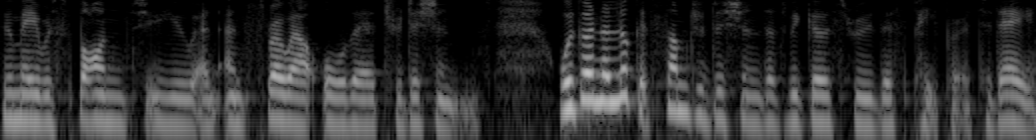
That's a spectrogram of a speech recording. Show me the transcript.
who may respond to you and, and throw out all their traditions. We're going to look at some traditions as we go through this paper today.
